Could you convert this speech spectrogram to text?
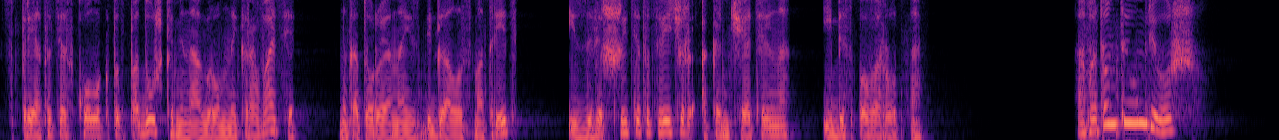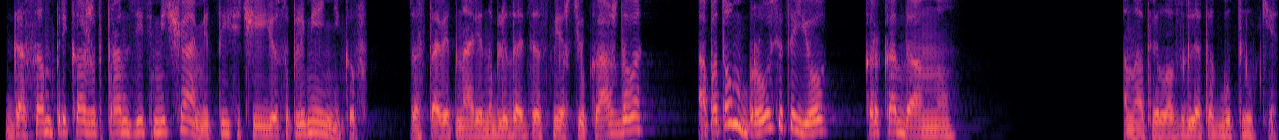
спрятать осколок под подушками на огромной кровати, на которую она избегала смотреть, и завершить этот вечер окончательно и бесповоротно. «А потом ты умрешь», Гасан прикажет пронзить мечами тысячи ее соплеменников, заставит Нари наблюдать за смертью каждого, а потом бросит ее каркаданну. Она отвела взгляд от бутылки.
